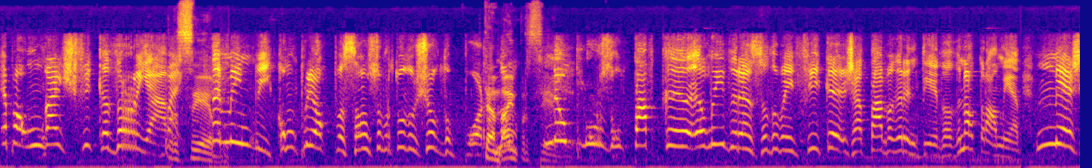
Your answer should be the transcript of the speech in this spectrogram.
é pá, um gajo fica derreado. Percebo. Também vi com preocupação, sobretudo o jogo do Porto. Também não, percebo. Não pelo resultado que a liderança do Benfica já estava garantida, naturalmente, mas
